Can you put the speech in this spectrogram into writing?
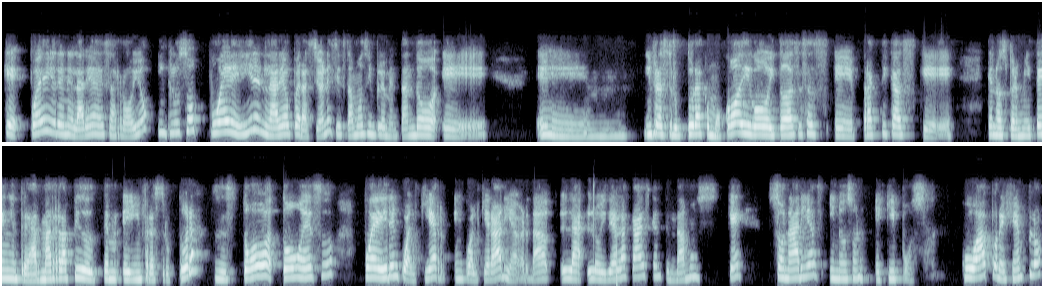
que puede ir en el área de desarrollo, incluso puede ir en el área de operaciones si estamos implementando eh, em, infraestructura como código y todas esas eh, prácticas que, nos permiten entregar más rápido e infraestructura. Entonces, todo, todo eso puede ir en cualquier, en cualquier área, ¿verdad? lo ideal acá es que entendamos que son áreas y no son equipos. QA, por ejemplo,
